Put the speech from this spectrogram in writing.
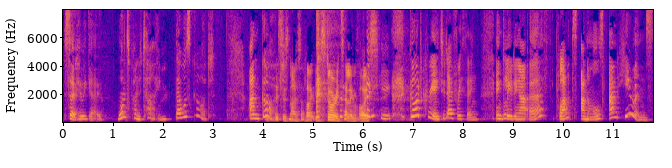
So here we go. Once upon a time, there was God. And God. This is nice. I like your storytelling voice. Thank you. God created everything, including our earth, plants, animals, and humans.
